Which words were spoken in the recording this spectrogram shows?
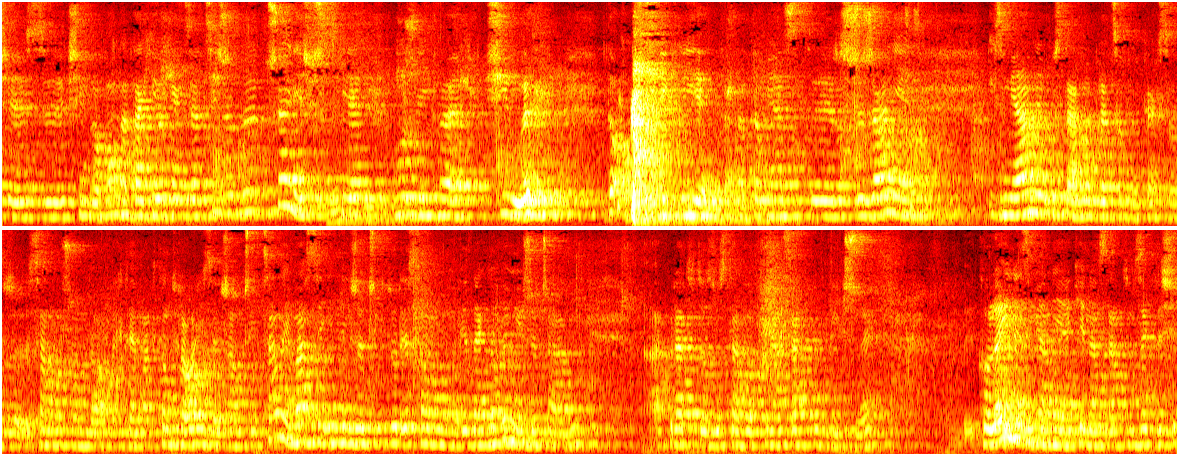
się z księgową na takiej organizacji, żeby przenieść wszystkie możliwe siły do obsługi klienta. Natomiast y, rozszerzanie i zmiany ustawy o pracownikach samorządowych, temat kontroli zarządczej, całej masy innych rzeczy, które są jednak nowymi rzeczami, akurat to z ustawy o finansach publicznych, Kolejne zmiany, jakie nas w tym zakresie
